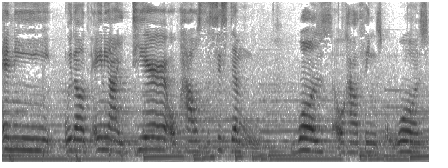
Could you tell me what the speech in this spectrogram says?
any without any idea of how the system was or how things was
